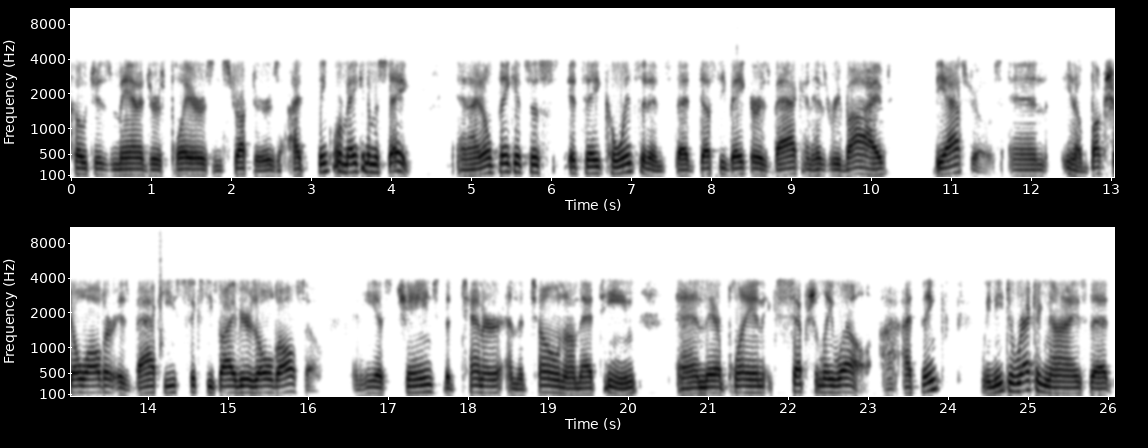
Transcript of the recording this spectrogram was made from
coaches, managers, players, instructors, I think we're making a mistake. And I don't think it's a, it's a coincidence that Dusty Baker is back and has revived the Astros. And, you know, Buck Showalter is back. He's 65 years old also. And he has changed the tenor and the tone on that team. And they're playing exceptionally well. I, I think we need to recognize that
